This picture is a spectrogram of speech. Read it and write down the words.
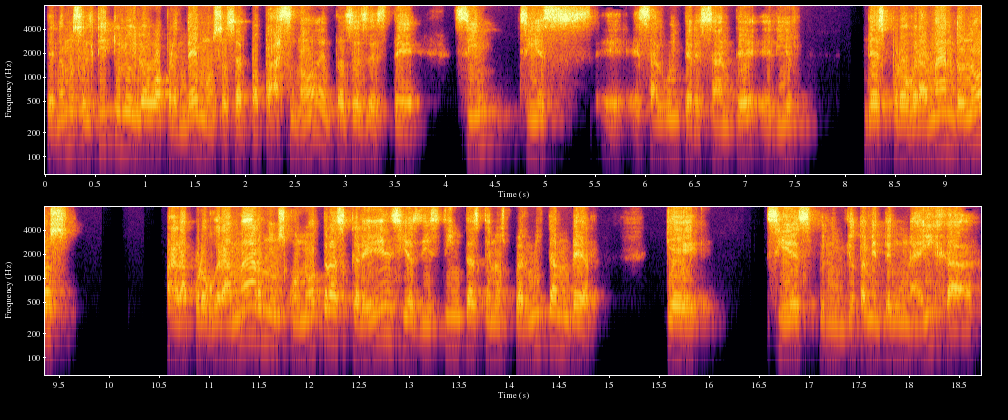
tenemos el título y luego aprendemos a ser papás, ¿no? Entonces, este, sí, sí es, eh, es algo interesante el ir desprogramándonos para programarnos con otras creencias distintas que nos permitan ver que si es, yo también tengo una hija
